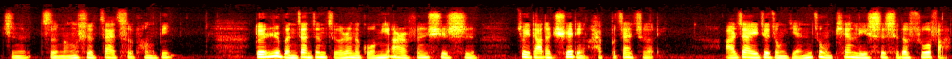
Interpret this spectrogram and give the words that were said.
只只能是再次碰壁。对日本战争责任的国民二分叙事，最大的缺点还不在这里，而在于这种严重偏离事实的说法，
